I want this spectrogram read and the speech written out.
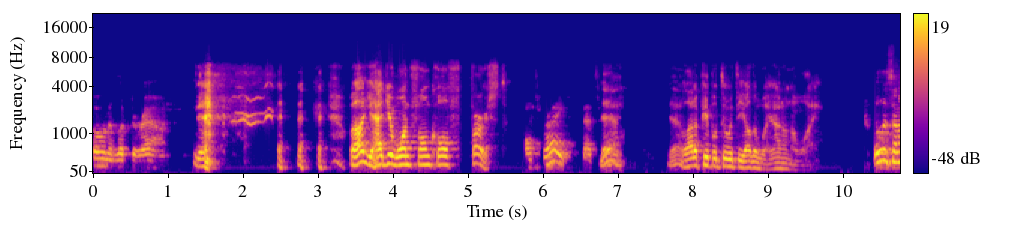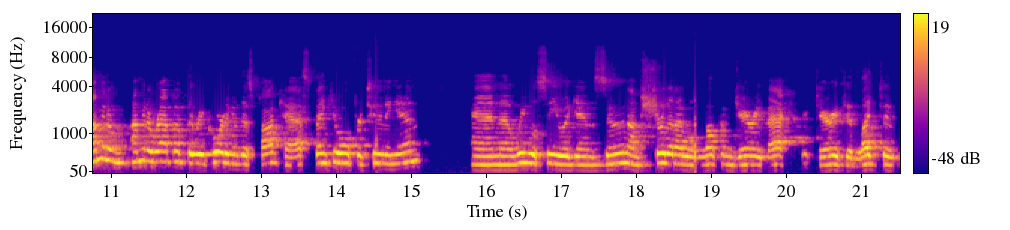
phone and looked around. Yeah. Well, you had your one phone call first. That's right. That's right. Yeah. Yeah, a lot of people do it the other way. I don't know why. Well, listen, I'm gonna I'm gonna wrap up the recording of this podcast. Thank you all for tuning in, and uh, we will see you again soon. I'm sure that I will welcome Jerry back. Jerry, if you'd like to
